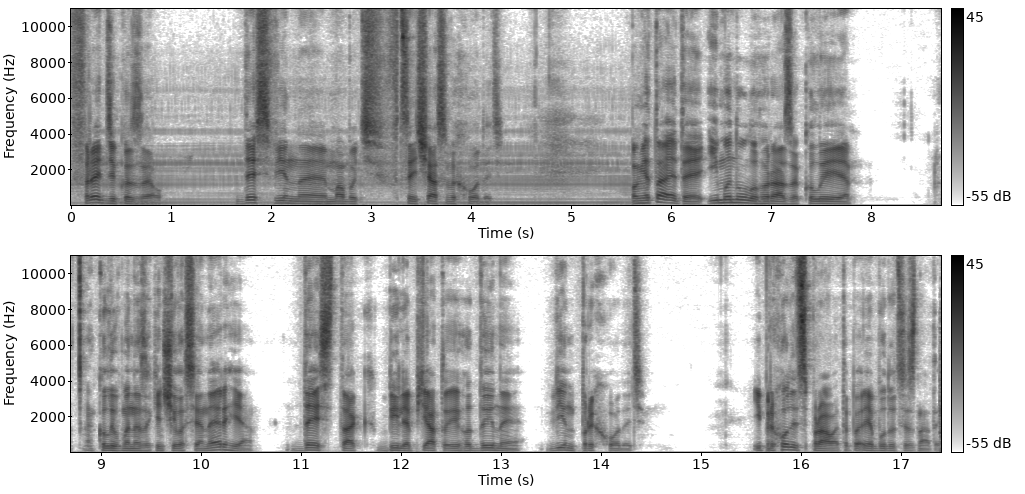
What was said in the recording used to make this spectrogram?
Фредді Козел. Десь він, е, мабуть, в цей час виходить. Пам'ятаєте, і минулого разу, коли, коли в мене закінчилася енергія, десь так біля п'ятої години він приходить. І приходить справа, тепер я буду це знати.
